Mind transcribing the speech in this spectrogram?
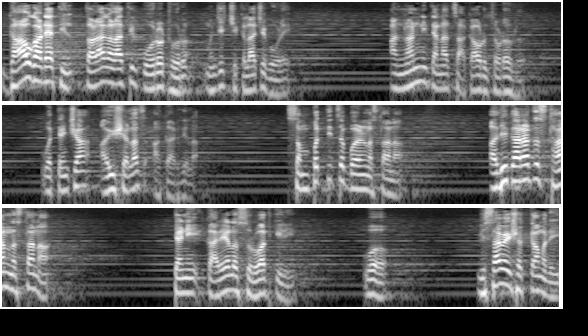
गावगाड्यातील तळागाळातील पोरठोर म्हणजे चिखलाचे गोळे. अण्णांनी त्यांना चाकावर चढवलं व त्यांच्या आयुष्यालाच आकार दिला. संपत्तीचं बळ नसताना अधिकाराचं स्थान नसताना त्यांनी कार्याला सुरुवात केली व विसाव्या शतकामध्ये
